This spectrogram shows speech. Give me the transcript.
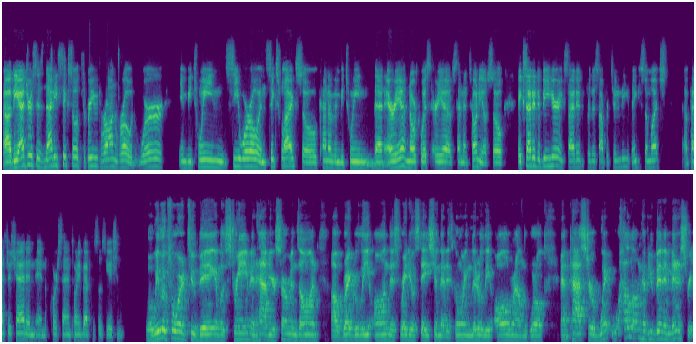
Uh, the address is 9603 Braun Road. We're in between SeaWorld and Six Flags, so kind of in between that area, northwest area of San Antonio. So excited to be here, excited for this opportunity. Thank you so much, uh, Pastor Chad, and, and of course, San Antonio Baptist Association. Well, we look forward to being able to stream and have your sermons on uh, regularly on this radio station that is going literally all around the world. And Pastor, when, how long have you been in ministry?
